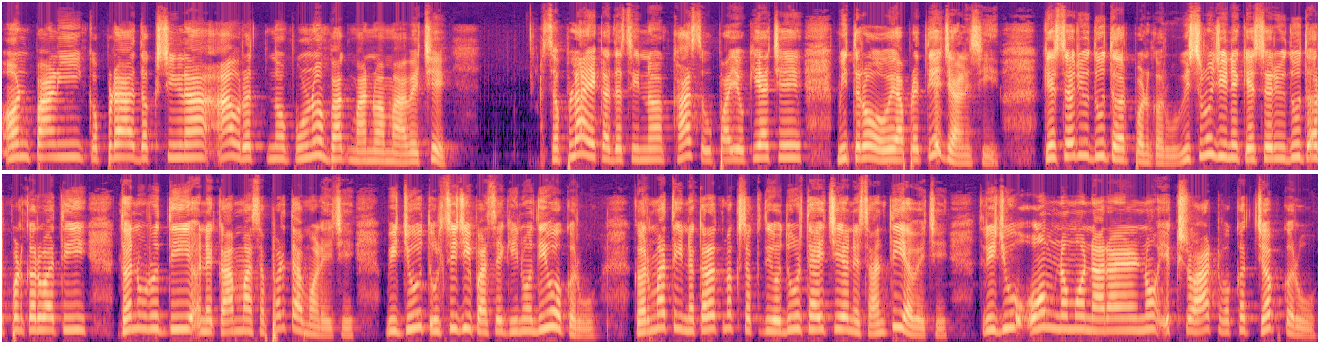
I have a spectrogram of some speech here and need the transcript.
અન્ન પાણી કપડાં દક્ષિણા આ વ્રતનો પૂર્ણ ભાગ માનવામાં આવે છે. સફલા એકાદશીના ખાસ ઉપાયો કયા છે? મિત્રો, હવે આપણે તે જાણીશી. કેસરિયું દૂધ અર્પણ કરવું. વિષ્ણુજીને કેસરિયું દૂધ અર્પણ કરવાથી ધનવૃદ્ધિ અને કામમાં સફળતા મળે છે. બીજું, તુલસીજી પાસે ઘીનો દીવો કરવો. ઘરમાંથી નકારાત્મક શક્તિઓ દૂર થાય છે અને શાંતિ આવે છે. ત્રીજું, ઓમ નમો નારાયણનો એકસો આઠ વખત જપ કરવો.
